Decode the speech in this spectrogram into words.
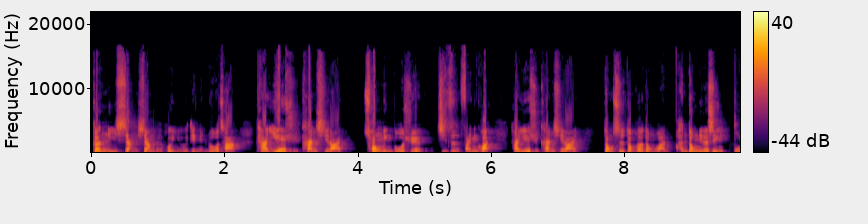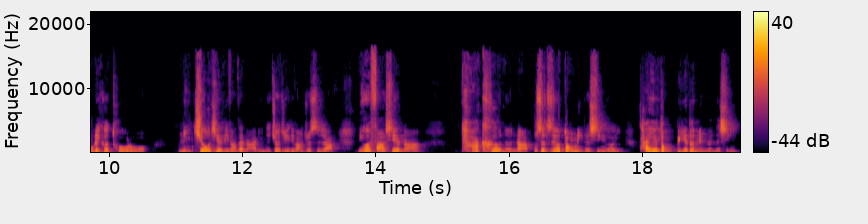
跟你想象的会有一点点落差。他也许看起来聪明博学、机智、反应快，他也许看起来懂吃懂喝懂玩，很懂你的心，补了一颗陀螺。你纠结的地方在哪里呢？纠结的地方就是啊，你会发现啊，他可能啊，不是只有懂你的心而已，他也懂别的女人的心。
